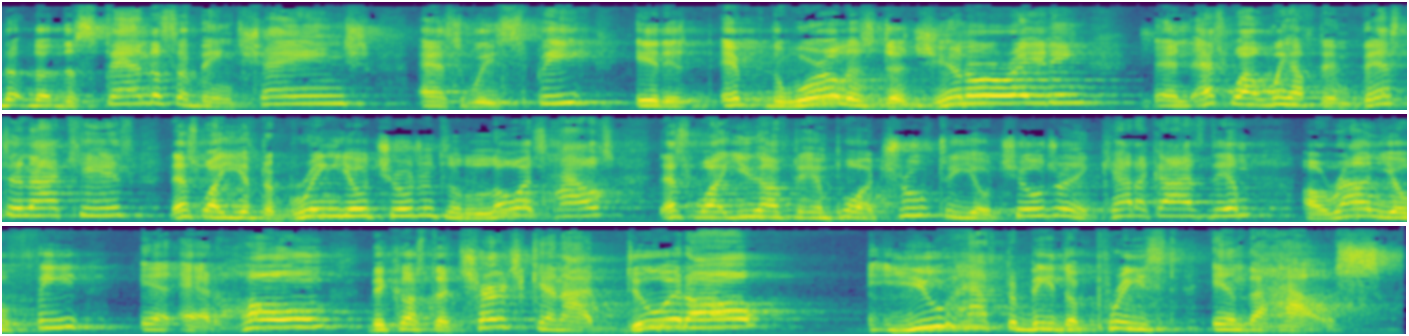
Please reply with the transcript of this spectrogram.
The, the, the, standards are being changed as we speak. It is, it, the world is degenerating, and that's why we have to invest in our kids. That's why you have to bring your children to the Lord's house. That's why you have to impart truth to your children and catechize them around your feet at home because the church cannot do it all. You have to be the priest in the house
